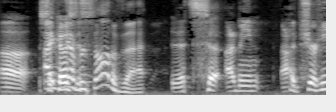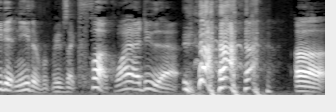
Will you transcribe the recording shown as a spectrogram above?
Uh, I've never thought of that. It's. Uh, I mean, I'm sure he didn't either. He was like, "Fuck, why I do that?" uh,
